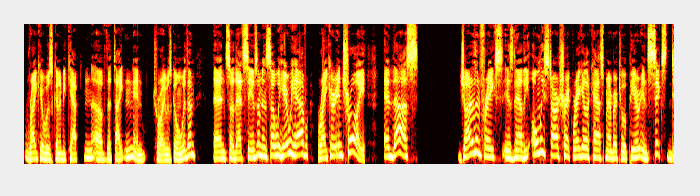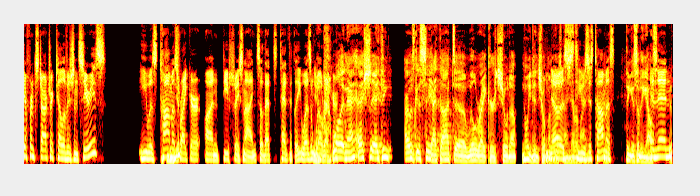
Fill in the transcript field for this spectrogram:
Riker was going to be captain of the Titan, and Troi was going with him and so that saves him. And so we, here we have Riker and Troi. and thus Jonathan Frakes is now the only Star Trek regular cast member to appear in six different Star Trek television series. He was Thomas yep. Riker on Deep Space Nine, so that's technically he wasn't Will Riker. Well, and actually, I think I was going to say I thought uh, Will Riker showed up. No, he didn't show up. No, he mind. was just Thomas. I think of something else. And then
